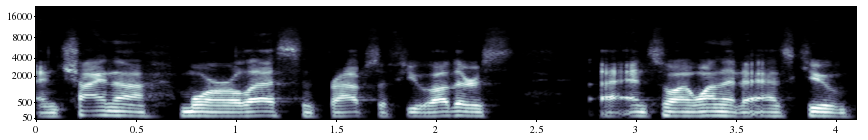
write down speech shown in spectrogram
and China, more or less, and perhaps a few others. Uh, and so I wanted to ask you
